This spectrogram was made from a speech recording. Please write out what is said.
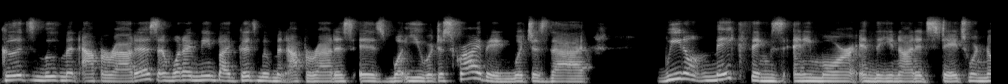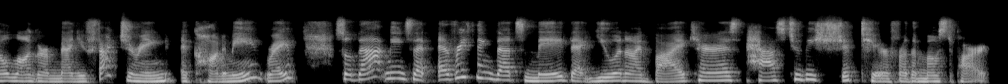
goods movement apparatus and what i mean by goods movement apparatus is what you were describing which is that we don't make things anymore in the United States. We're no longer a manufacturing economy, right? So that means that everything that's made that you and I buy, Karis, has to be shipped here for the most part.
